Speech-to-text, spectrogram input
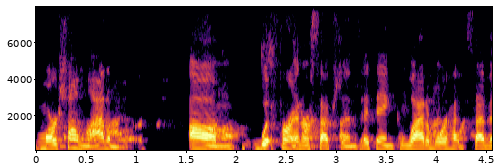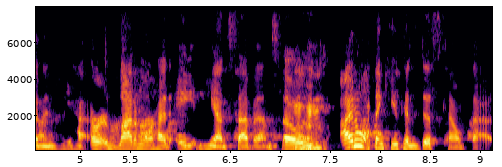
Marshon Lattimore um, for interceptions. I think Lattimore had seven and he had, or Lattimore had eight and he had seven. So mm-hmm. I don't think you can discount that.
